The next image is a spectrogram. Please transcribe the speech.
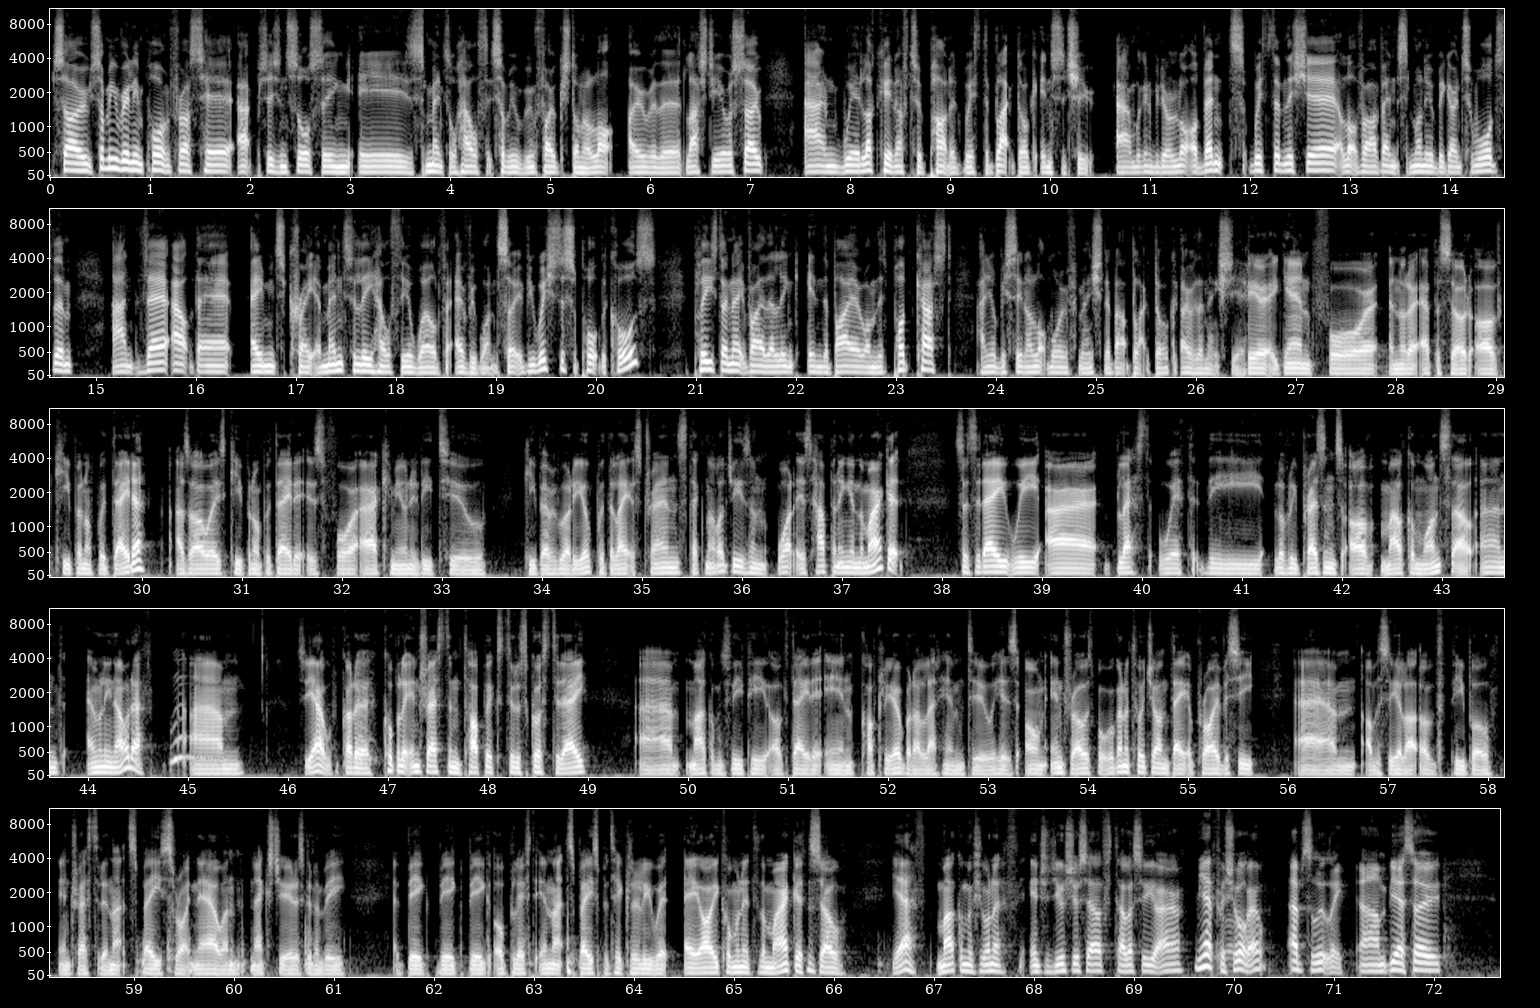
So, something really important for us here at Precision Sourcing is mental health. It's something we've been focused on a lot over the last year or so. And we're lucky enough to have partnered with the Black Dog Institute. And we're going to be doing a lot of events with them this year. A lot of our events, money will be going towards them. And they're out there aiming to create a mentally healthier world for everyone. So, if you wish to support the cause, please donate via the link in the bio on this podcast. And you'll be seeing a lot more information about Black Dog over the next year. Here again for another episode of Keeping Up with Data. As always, Keeping Up with Data is for our community to keep everybody up with the latest trends, technologies, and what is happening in the market. So today we are blessed with the lovely presence of Malcolm Wanstall and Emily Nota. Um, so yeah, we've got a couple of interesting topics to discuss today. Um, Malcolm's VP of Data in Cochlear, but I'll let him do his own intros. But we're going to touch on data privacy. Um, obviously, a lot of people interested in that space right now, and next year there's going to be a big, big, big uplift in that space, particularly with AI coming into the market. so, yeah, Malcolm, if you want to introduce yourself, tell us who you are. Yeah, for sure. about. Absolutely. Um, yeah, so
